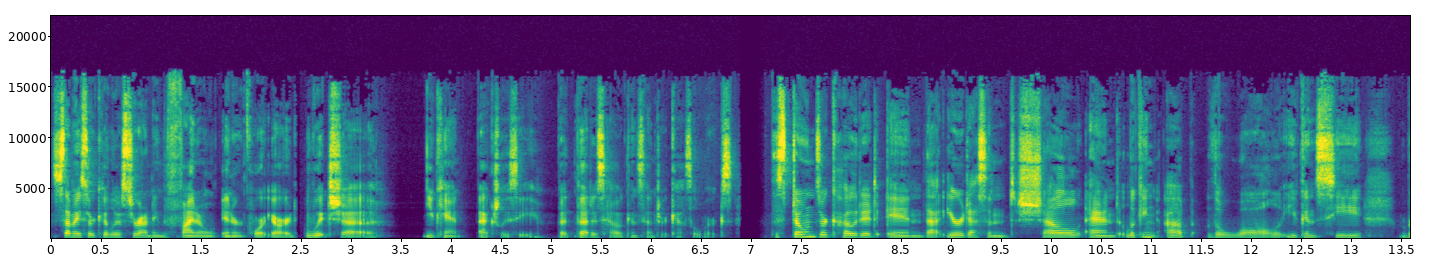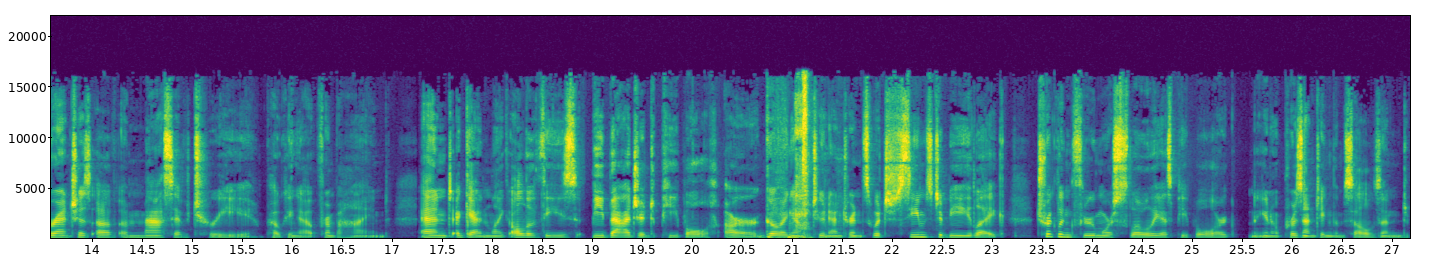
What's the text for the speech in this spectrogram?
semicircular, surrounding the final inner courtyard, which uh, you can't actually see, but that is how a concentric castle works. The stones are coated in that iridescent shell, and looking up the wall, you can see branches of a massive tree poking out from behind. And again, like all of these bebadged people are going up to an entrance, which seems to be like trickling through more slowly as people are, you know, presenting themselves and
